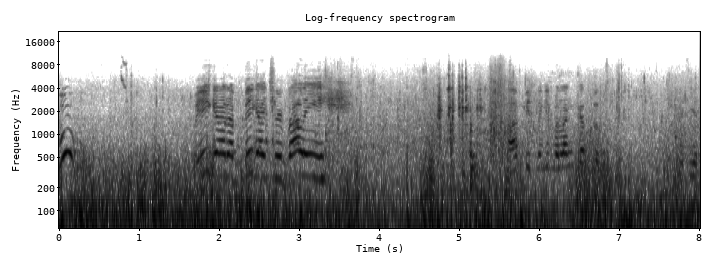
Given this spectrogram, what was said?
Woo! We got a Big Eye Tree Valley. Hapit lagi malangkat tuh. Legit.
